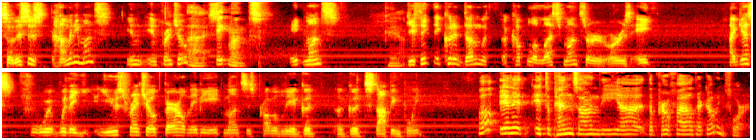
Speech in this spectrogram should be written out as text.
So this is how many months in in French oak? Uh, eight months. Eight months. Yeah. Do you think they could have done with a couple of less months, or, or is eight? I guess for, with a used French oak barrel, maybe eight months is probably a good a good stopping point. Well, and it, it depends on the uh, the profile they're going for.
